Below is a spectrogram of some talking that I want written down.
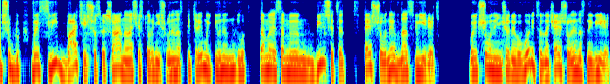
Щоб весь світ бачить, що США на нашій стороні, що вони нас підтримують, і вони саме саме більше це те, що вони в нас вірять. Бо якщо вони нічого не говорять, це означає, що вони нас не вірять.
